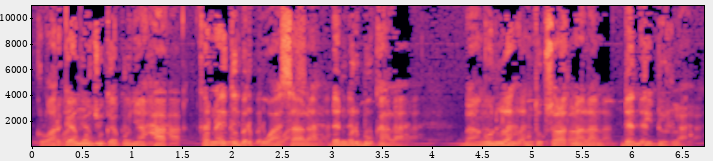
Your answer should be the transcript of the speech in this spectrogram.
Keluargamu juga punya hak, karena itu berpuasalah dan berbukalah. Bangunlah untuk sholat malam dan tidurlah.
